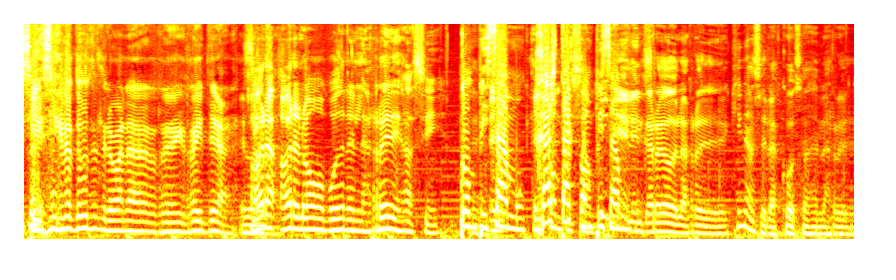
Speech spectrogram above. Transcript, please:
Si si no te gusta, te lo van a re- reiterar. Ahora, ahora lo vamos a poner en las redes así. Compisamu. El- el Hashtag. ¿Quién es el encargado de las redes? ¿Quién hace las cosas en las redes?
